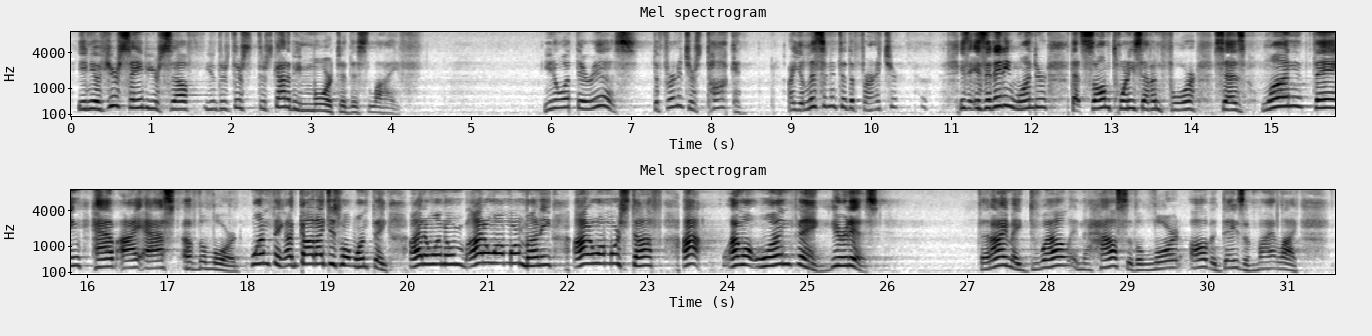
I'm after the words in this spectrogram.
you know, if you're saying to yourself, you know, there, there's, there's got to be more to this life. You know what? There is. The furniture's talking. Are you listening to the furniture? Is, is it any wonder that Psalm 27 4 says, One thing have I asked of the Lord. One thing. Uh, God, I just want one thing. I don't want, no, I don't want more money. I don't want more stuff. I, I want one thing. Here it is that I may dwell in the house of the Lord all the days of my life,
